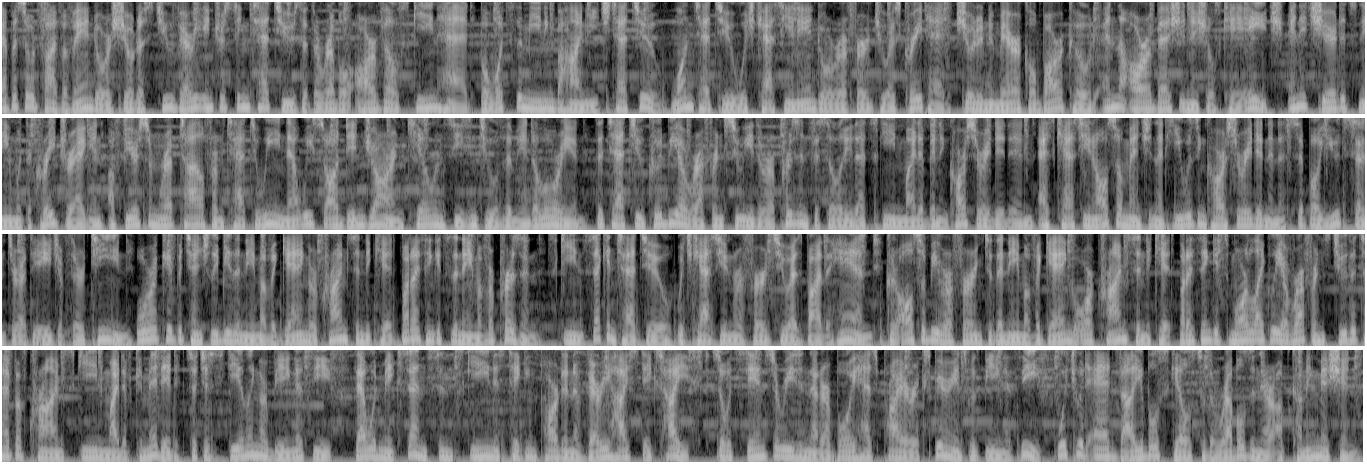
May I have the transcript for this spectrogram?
Episode 5 of Andor showed us two very interesting tattoos that the rebel Arvel Skeen had, but what's the meaning behind each tattoo? One tattoo, which Cassian Andor referred to as Kraythead, showed a numerical barcode and the Aurebesh initials KH, and it shared its name with the Krayt Dragon, a fearsome reptile from Tatooine that we saw Din Djarin kill in Season 2 of The Mandalorian. The tattoo could be a reference to either a prison facility that Skeen might have been incarcerated in, as Cassian also mentioned that he was incarcerated in a Sippo Youth Center at the age of 13, or it could potentially be the name of a gang or crime syndicate, but I think it's the name of a prison. Skeen's second tattoo, which Cassian referred to as by the hand, could also be referring to the name of a gang or crime syndicate, but I think it's more likely a reference to the type of crime Skeen might have committed, such as stealing or being a thief. That would make sense since Skeen is taking part in a very high stakes heist, so it stands to reason that our boy has prior experience with being a thief, which would add valuable skills to the rebels in their upcoming mission.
